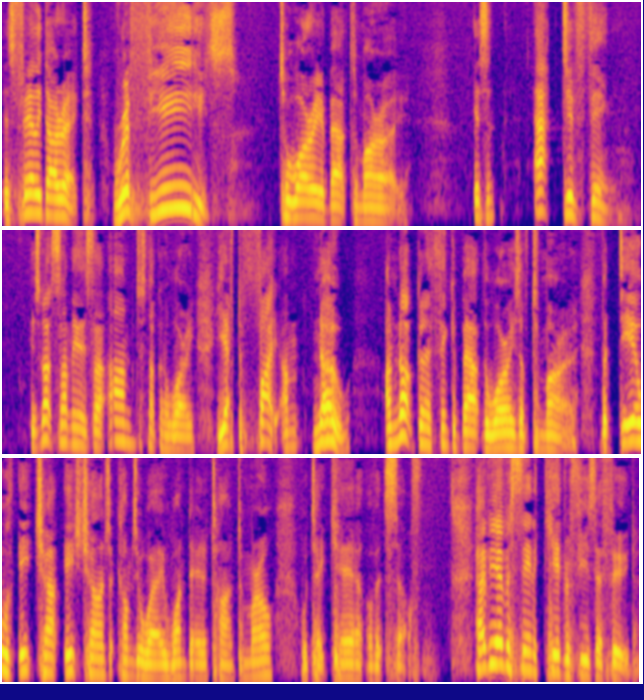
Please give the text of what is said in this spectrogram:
It's fairly direct. Refuse to worry about tomorrow. It's an active thing. It's not something that's like, oh, I'm just not going to worry. You have to fight. I'm no. I'm not going to think about the worries of tomorrow, but deal with each cha- each challenge that comes your way one day at a time. Tomorrow will take care of itself. Have you ever seen a kid refuse their food?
